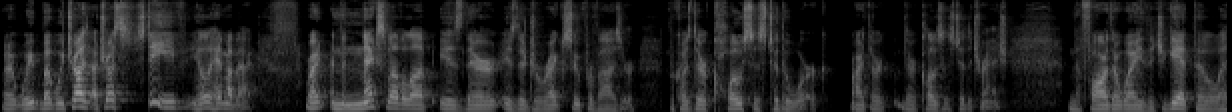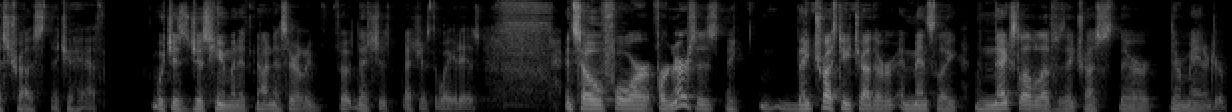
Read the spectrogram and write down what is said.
we, but we trust. I trust Steve; he'll have my back right? And the next level up is their is their direct supervisor because they're closest to the work, right? They're they're closest to the trench. And the farther away that you get, the less trust that you have, which is just human. It's not necessarily that's just that's just the way it is. And so for for nurses, they they trust each other immensely. The next level up is they trust their their manager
